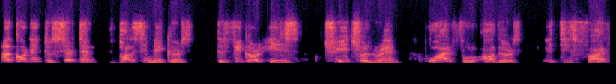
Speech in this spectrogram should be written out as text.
According to certain policymakers, the figure is three children, while for others, it is five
